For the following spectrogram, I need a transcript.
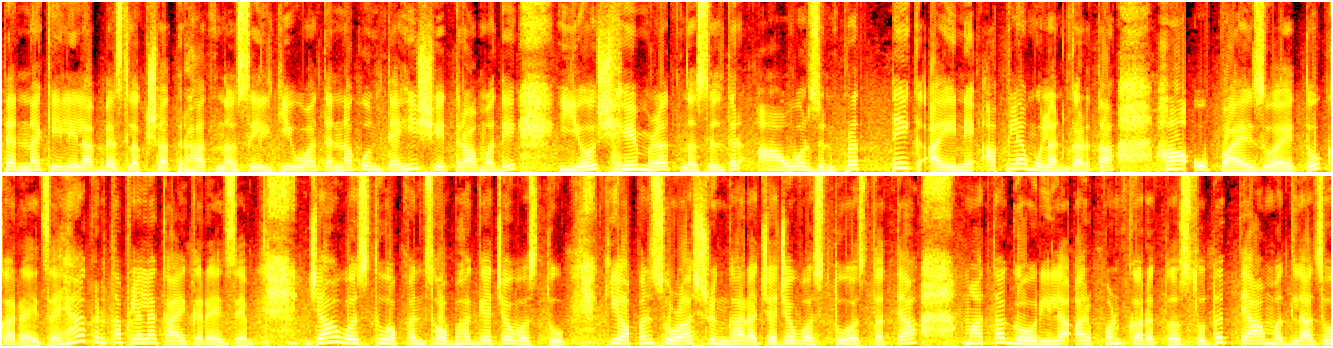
त्यांना केलेला अभ्यास लक्षात राहत नसेल किंवा त्यांना कोणत्याही क्षेत्रामध्ये यश हे मिळत नसेल तर आवर्जून प्रत्येक आईने आपल्या मुलांकरता हा उपाय जो आहे तो करायचा आहे. ह्याकरता आपल्याला काय करायचं आहे? ज्या वस्तू आपण सौभाग्याच्या वस्तू किंवा आपण सोळा शृंगाराच्या ज्या वस्तू असतात त्या माता गौरीला अर्पण करत असतो तर त्यामधला जो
